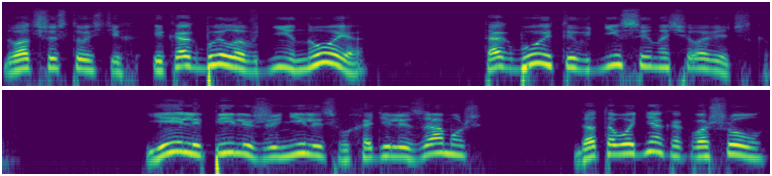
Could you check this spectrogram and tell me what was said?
26 стих. «И как было в дни Ноя, так будет и в дни Сына Человеческого. Ели, пили, женились, выходили замуж, до того дня, как вошел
